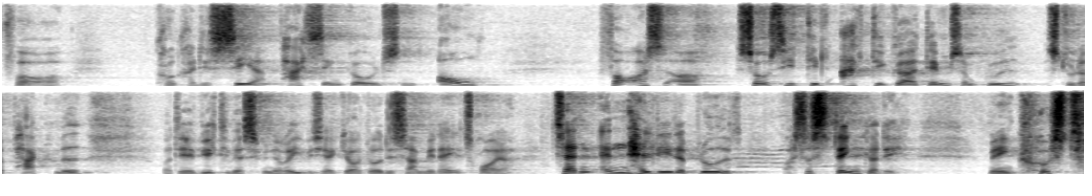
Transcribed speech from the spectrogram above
for at konkretisere pagtsindgåelsen, og for os at så at sige delagtiggøre dem, som Gud slutter pagt med. Og det er virkelig været svineri, hvis jeg har gjort noget af det samme i dag, tror jeg. Tag den anden halvdel af blodet, og så stænker det med en kost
